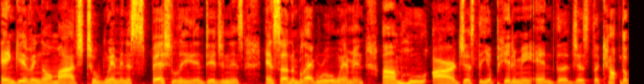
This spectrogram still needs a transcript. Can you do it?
and giving the homage to women, especially indigenous and southern black rural women, um, who are just the epitome and the just the count the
